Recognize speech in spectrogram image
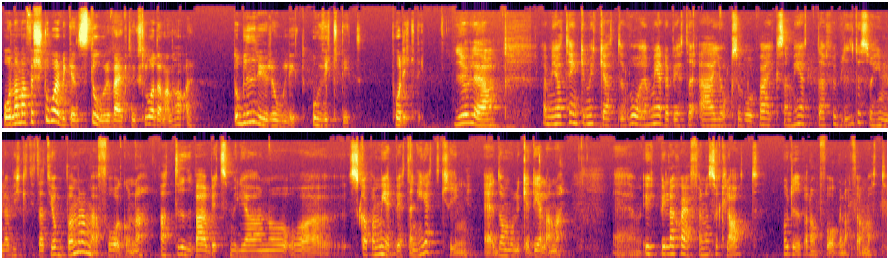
Och när man förstår vilken stor verktygslåda man har, då blir det ju roligt och viktigt på riktigt. Julia? Jag tänker mycket att våra medarbetare är ju också vår verksamhet. Därför blir det så himla viktigt att jobba med de här frågorna. Att driva arbetsmiljön och, och skapa medvetenhet kring eh, de olika delarna. Eh, utbilda cheferna såklart och driva de frågorna framåt.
